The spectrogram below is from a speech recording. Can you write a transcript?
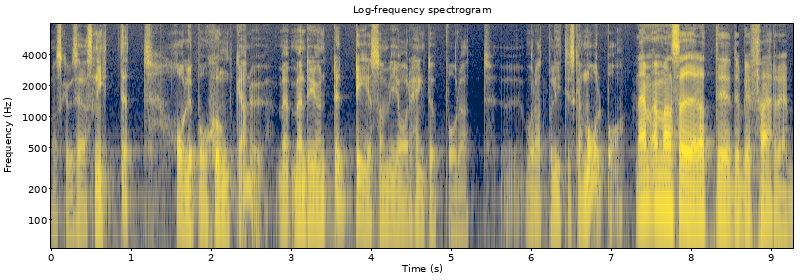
vad ska vi säga, snittet håller på att sjunka nu. Men, men, det är ju inte det som vi har hängt upp vårat vårt politiska mål på. Nej, men man säger att det, det blir färre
